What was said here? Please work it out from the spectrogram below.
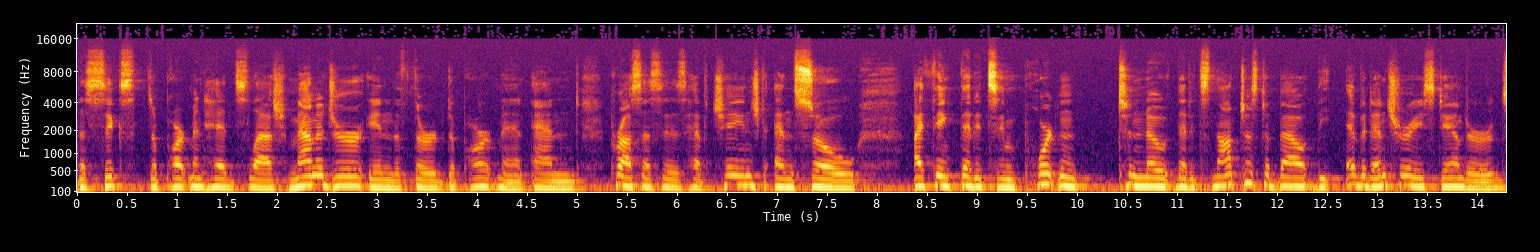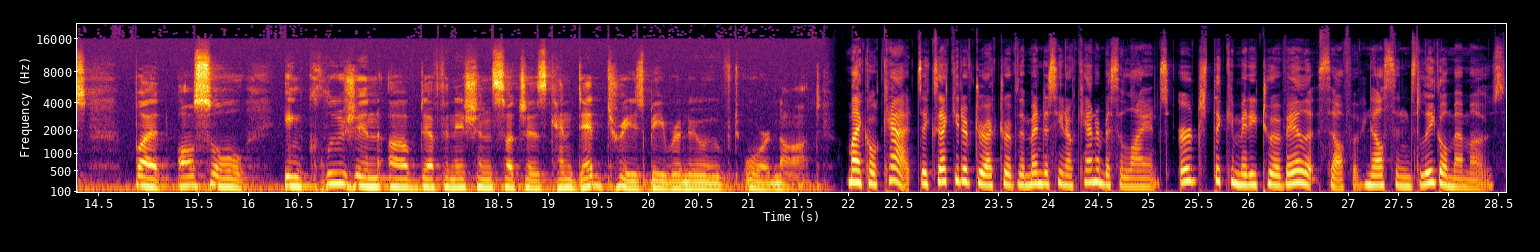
the sixth department head slash manager in the third department, and processes have changed. And so I think that it's important to note that it's not just about the evidentiary standards, but also inclusion of definitions such as can dead trees be removed or not. Michael Katz, executive director of the Mendocino Cannabis Alliance, urged the committee to avail itself of Nelson's legal memos.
